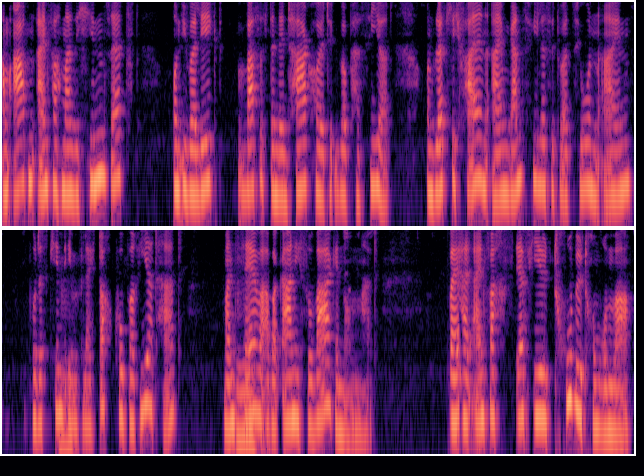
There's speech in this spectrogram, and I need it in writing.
am Abend einfach mal sich hinsetzt und überlegt, was ist denn den Tag heute über passiert? Und plötzlich fallen einem ganz viele Situationen ein, wo das Kind mhm. eben vielleicht doch kooperiert hat, man mhm. selber aber gar nicht so wahrgenommen hat weil halt einfach sehr viel Trubel drumherum war.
